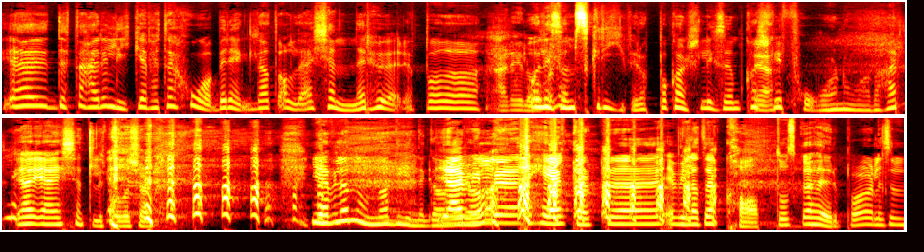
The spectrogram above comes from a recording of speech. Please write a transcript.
jeg, dette her liker jeg. Vet jeg håper egentlig at alle jeg kjenner, hører på det lov, og liksom skriver opp, og kanskje, liksom, kanskje Ja. vi får noe av det her, eller? Ja, jeg kjente litt på det sjøl. Jeg vil ha noen av dine Jeg gaver vil òg. eh, helt klart eh, Jeg vil at jeg Cato skal høre på, og liksom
